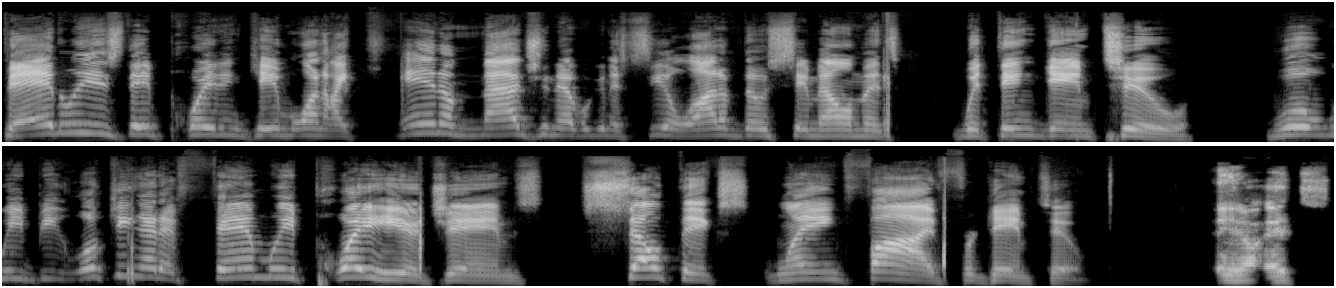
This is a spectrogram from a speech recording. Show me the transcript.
badly as they played in game one, I can't imagine that we're going to see a lot of those same elements within game two. Will we be looking at a family play here, James? Celtics laying five for game two. You know, it's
